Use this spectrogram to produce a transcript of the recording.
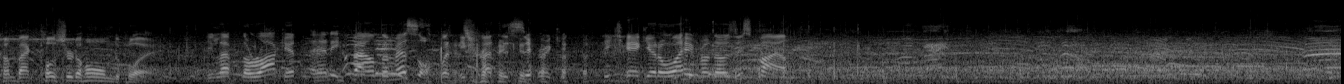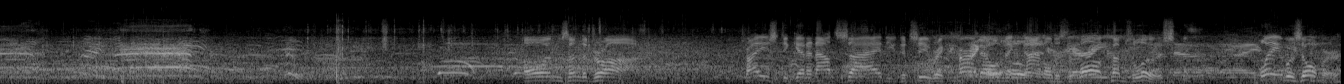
come back closer to home to play. He left the rocket and he found the missile when he That's got to right. Syracuse. he can't get away from those Ismail. Owens on the draw. Tries to get it outside. You can see Ricardo McDonald as the ball comes loose. Play was over,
